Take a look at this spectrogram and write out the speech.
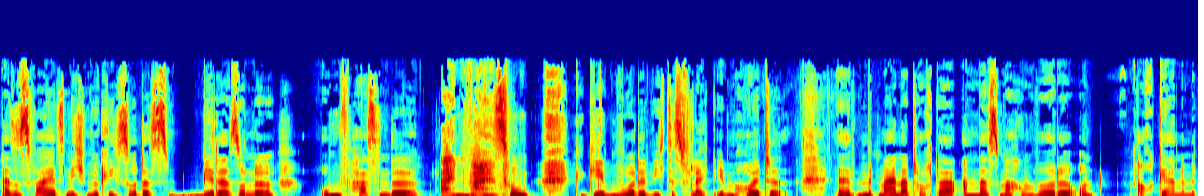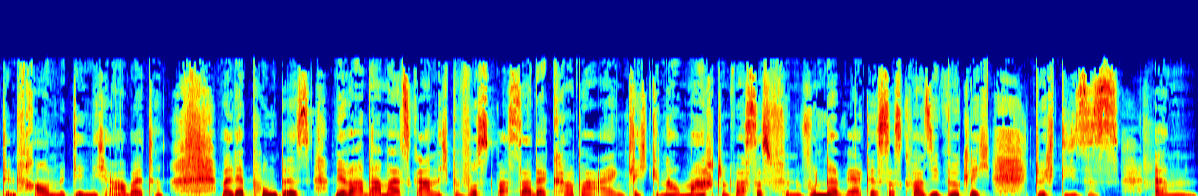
Also es war jetzt nicht wirklich so, dass mir da so eine umfassende Einweisung gegeben wurde, wie ich das vielleicht eben heute äh, mit meiner Tochter anders machen würde und auch gerne mit den Frauen, mit denen ich arbeite. Weil der Punkt ist, mir war damals gar nicht bewusst, was da der Körper eigentlich genau macht und was das für ein Wunderwerk ist, das quasi wirklich durch dieses ähm,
